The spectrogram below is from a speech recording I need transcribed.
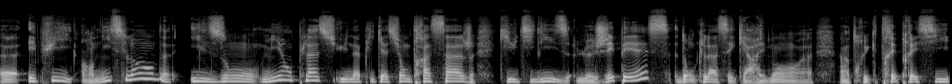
Euh, et puis en Islande, ils ont mis en place une application de traçage qui utilise le GPS. Donc là, c'est carrément euh, un truc très précis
